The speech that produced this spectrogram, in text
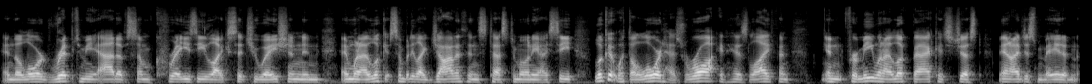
and the Lord ripped me out of some crazy like situation and and when I look at somebody like Jonathan's testimony I see look at what the Lord has wrought in his life and and for me when I look back it's just man I just made an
